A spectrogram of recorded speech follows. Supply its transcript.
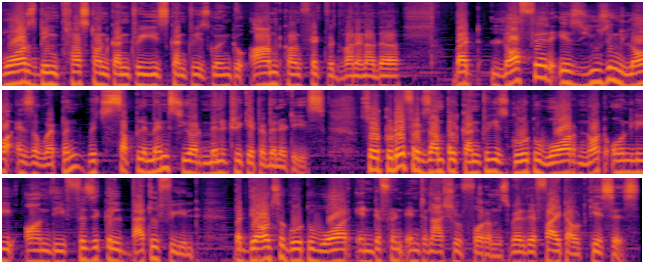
wars being thrust on countries, countries going to armed conflict with one another. But lawfare is using law as a weapon which supplements your military capabilities. So today, for example, countries go to war not only on the physical battlefield, but they also go to war in different international forums where they fight out cases.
